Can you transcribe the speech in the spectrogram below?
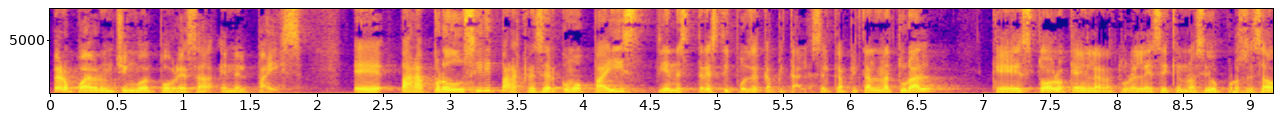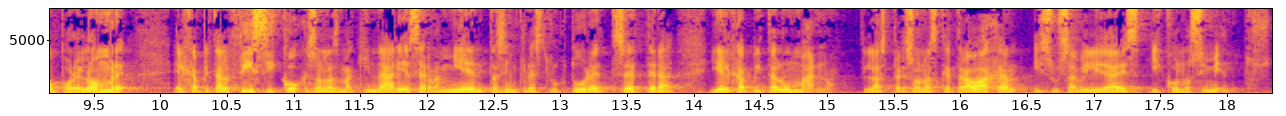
pero puede haber un chingo de pobreza en el país. Eh, para producir y para crecer como país tienes tres tipos de capitales. El capital natural, que es todo lo que hay en la naturaleza y que no ha sido procesado por el hombre, el capital físico, que son las maquinarias, herramientas, infraestructura, etcétera, y el capital humano, las personas que trabajan y sus habilidades y conocimientos.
